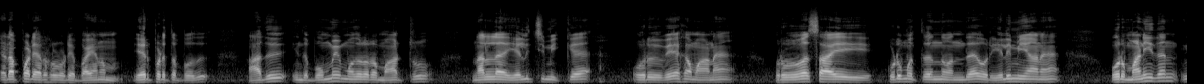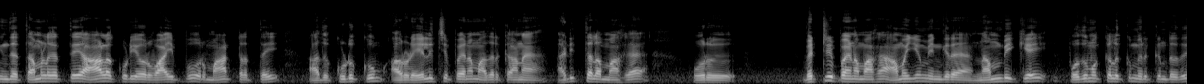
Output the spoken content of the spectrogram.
எடப்பாடி அவர்களுடைய பயணம் ஏற்படுத்த போது அது இந்த பொம்மை முதல்வரை மாற்றும் நல்ல எழுச்சி மிக்க ஒரு வேகமான ஒரு விவசாயி குடும்பத்திலேருந்து வந்த ஒரு எளிமையான ஒரு மனிதன் இந்த தமிழகத்தை ஆளக்கூடிய ஒரு வாய்ப்பு ஒரு மாற்றத்தை அது கொடுக்கும். அவருடைய எழுச்சி பயணம் அதற்கான அடித்தளமாக ஒரு வெற்றி பயணமாக அமையும் என்கிற நம்பிக்கை பொதுமக்களுக்கும் இருக்கின்றது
